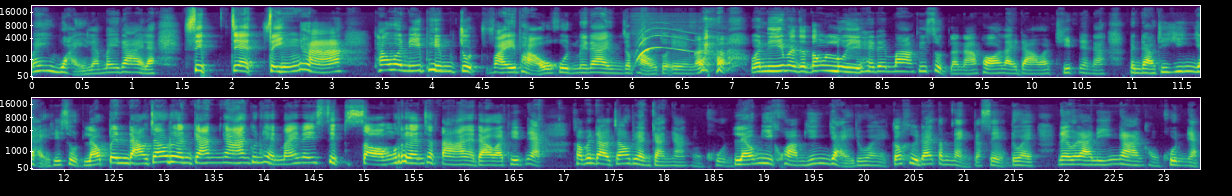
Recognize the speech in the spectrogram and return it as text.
ไม่ไหวและไม่ได้แล้ว7 สิงหา ถ้าวันนี้พิมพ์จุดไฟเผาคุณไม่ได้มพ์จะเผาตัวเองแล้ว วันนี้มันจะต้องลุยให้ได้มากที่สุดแล้วนะ เพราะอะไรดาวอาทิตย์เนี่ยนะ เป็นดาวที่ยิ่งใหญ่ที่สุด แล้วเป็นดาวเจ้าเรือนการงานคุณเห็นไหมใน 12 เรือนชะตาเนี่ยดาวอาทิตย์เนี่ยเขาเป็นดาวเจ้าเรือนการงานของคุณ แล้วมีความยิ่งใหญ่ด้วย ก็คือได้ตำแหน่งเกษตรด้วย ในเวลานี้งานของคุณเนี่ย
